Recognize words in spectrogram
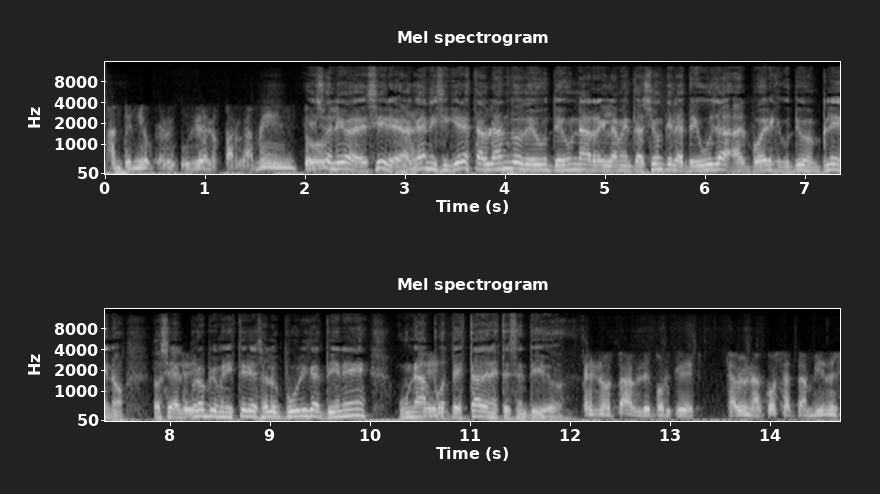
han tenido que recurrir a los parlamentos. Eso le iba a decir, eh, acá ni siquiera está hablando de, de, una reglamentación que le atribuya al Poder Ejecutivo en pleno. O sea, el propio Ministerio de Salud Pública tiene una potestad en este sentido. Es notable porque sabe una cosa, también es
